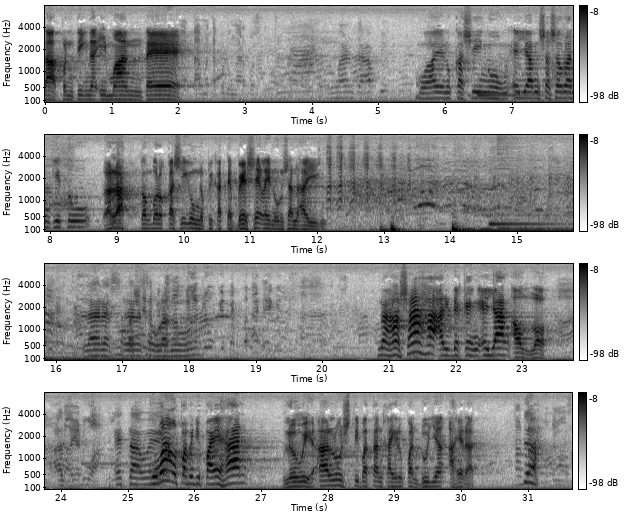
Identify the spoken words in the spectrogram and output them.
Tak pentingna iman teh. kasinggung eyang sasaran gitu kalah boro kasinggung nepi KTBC lain urusan aing. Laras, laras, nah saha ari dekeng eyang? Allah. Mau pami dipaehan? Leuwih alus tibatan kehidupan dunia akhirat. Dah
